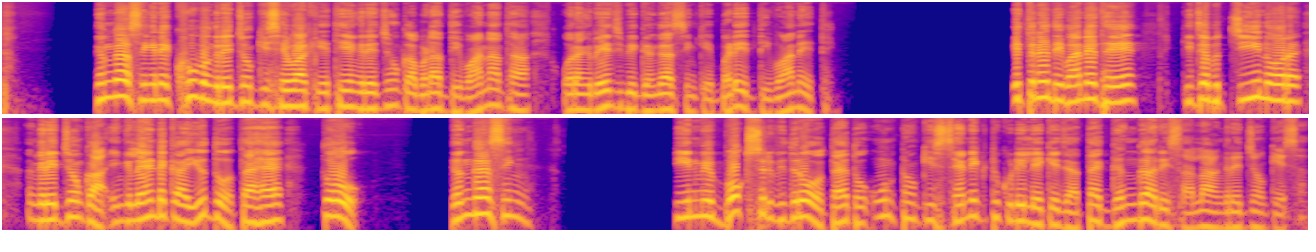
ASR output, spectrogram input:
था। गंगा सिंह ने खूब अंग्रेज़ों की सेवा की थी। अंग्रेज़ों का बड़ा दीवाना था और अंग्रेज़ भी गंगा सिंह के बड़े दीवाने थे। इतने दीवाने थे कि जब चीन और अंग्रेज़ों का, इंग्लैंड का युद्ध होता है तो गंगा सिंह चीन में बॉक्सर विद्रोह होता है तो ऊंटों की सैनिक टुकड़ी लेके जाता है गंगा रिसाला अंग्रेज़ों के साथ।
